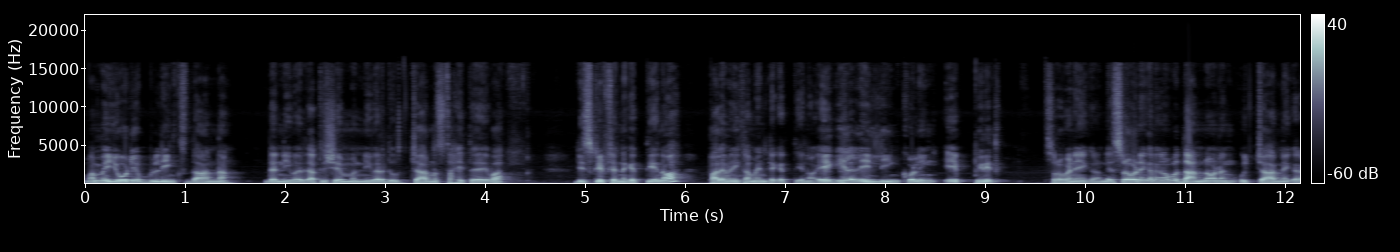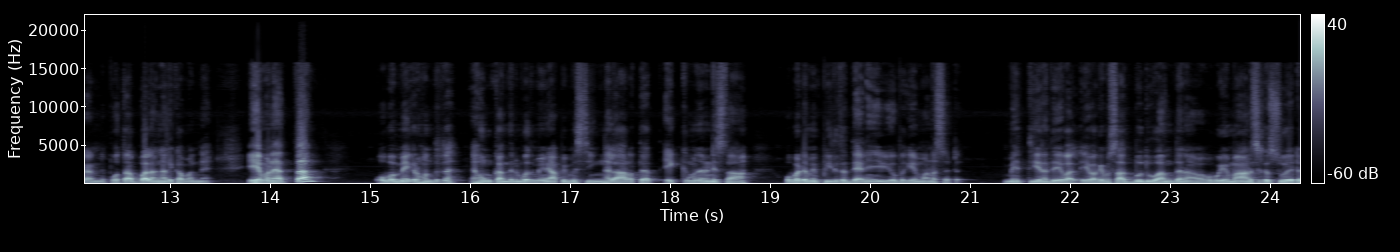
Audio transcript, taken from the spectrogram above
මම YouTube ලිංක්ස් දාන්න ද නිවර අතිශයම නිවැරද උච්චාරණ සහිත ඒවා ඩිස්ක්‍රපෂන එකත් තියෙනවා. පළවෙනි කමෙන්ට් එකත් තියෙනවා. ඒ ගිහල ලිංකොලින් ඒ පිරිත් ශ්‍රවණය කරන්න. ශ්‍රවණය කරන ඔබ දන්නවනම් උච්චාරණය කරන්න. පොතක් බලහරි කමන්න එහෙම නැත්තම් ඔබ මේක හොඳට ඇහුම් කන්දන මොද මේ අපිම සිංහල අර්ථයත් එක්කමද නිසා ඔබට මේ පිරිත දැනේ ඔබගේ මනසට. මේ තියෙන දේවල්. ඒවගේ සත්බුදු වන්දනාව ඔබගේ මානසික සුවයට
